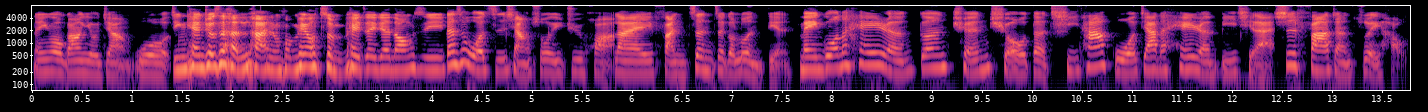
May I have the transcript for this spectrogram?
那因为我刚刚有讲，我今天就是很懒，我没有准备这些东西，但是我只想说一句话来反证这个论点：美国的黑人跟全球的其他国家的黑人比起来是发展最好的。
